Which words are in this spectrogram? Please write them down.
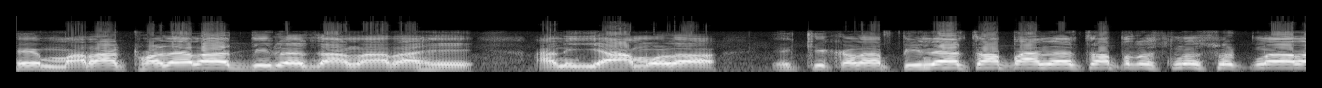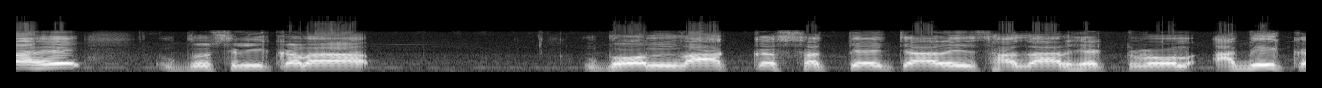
हे मराठवाड्याला दिलं जाणार आहे. आणि यामुळं एकीकडं पिण्याचा पाण्याचा प्रश्न सुटणार आहे दुसरीकडं दोन लाख सत्तेचाळीस हजार हेक्टरहून अधिक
